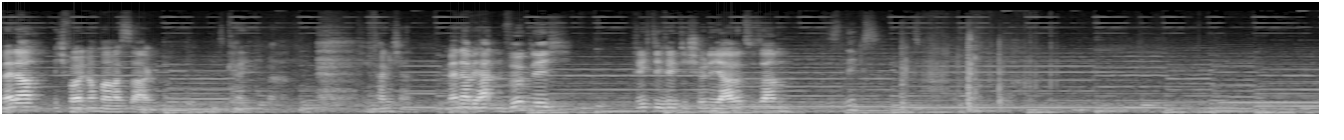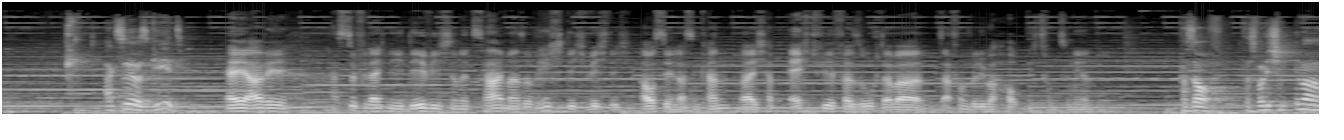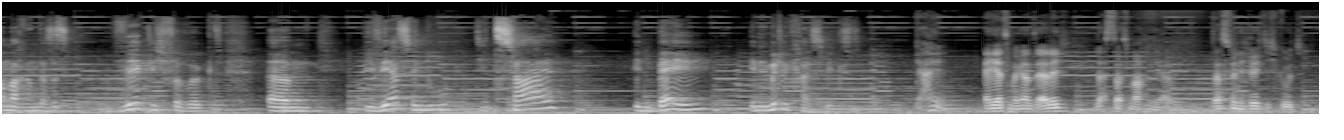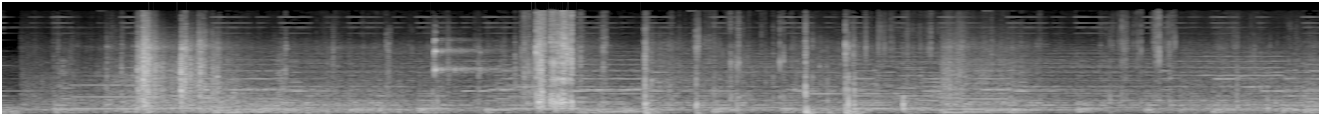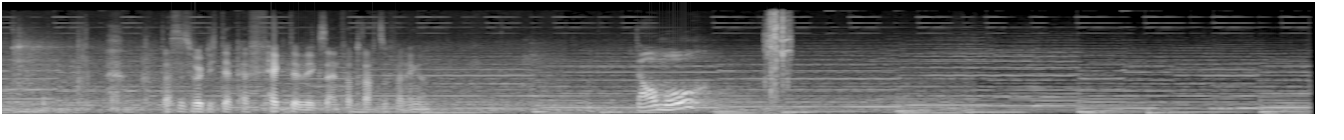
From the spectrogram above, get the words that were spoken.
Männer, ich wollte noch mal was sagen. Das kann ich nicht machen. Wie fange ich an? Männer, wir hatten wirklich richtig, richtig schöne Jahre zusammen. Das ist nix. Axel, was geht? Hey Ari, hast du vielleicht eine Idee, wie ich so eine Zahl mal so richtig wichtig aussehen lassen kann? Weil ich habe echt viel versucht, aber davon will überhaupt nichts funktionieren. Pass auf, das wollte ich schon immer mal machen. Das ist wirklich verrückt. Ähm, wie wär's, wenn du die Zahl in Bällen in den Mittelkreis legst? Geil. Ey, jetzt mal ganz ehrlich, lass das machen, Ari. Das finde ich richtig gut. Das ist wirklich der perfekte Weg, seinen Vertrag zu verlängern. Dalmor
